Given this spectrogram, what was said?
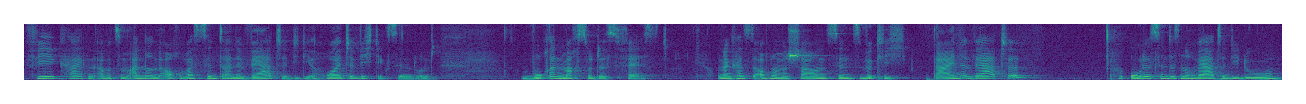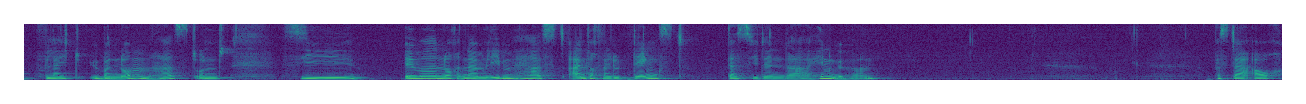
Fähigkeiten, aber zum anderen auch, was sind deine Werte, die dir heute wichtig sind und woran machst du das fest? Und dann kannst du auch nochmal schauen, sind es wirklich deine Werte oder sind es noch Werte, die du vielleicht übernommen hast und sie immer noch in deinem Leben hast, einfach weil du denkst, dass sie denn da hingehören. Was da auch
